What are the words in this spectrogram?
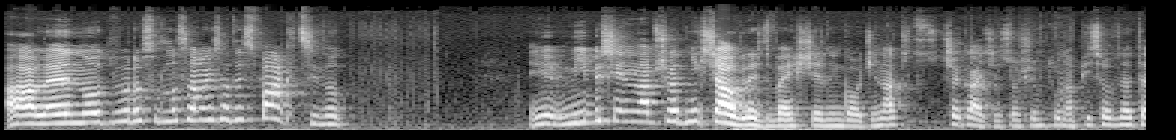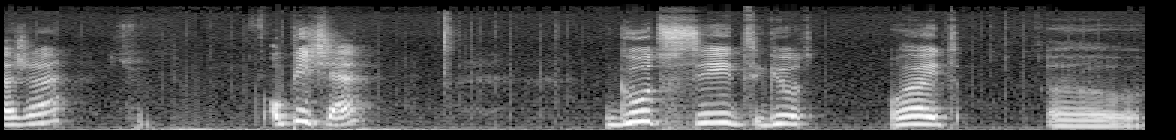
Ale no po prostu dla samej satysfakcji, no. Mi by się na przykład nie chciało grać 21 godzin. A czekajcie, coś on tu napisał w neterze. W opisie. Good seed, good. Wait. Uh,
